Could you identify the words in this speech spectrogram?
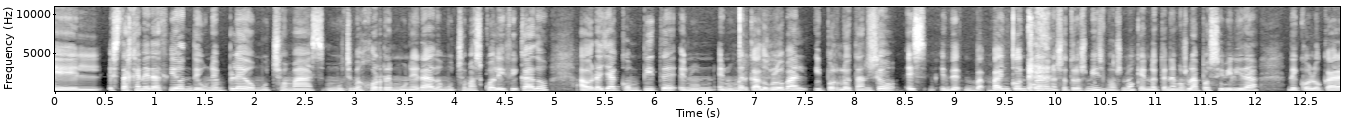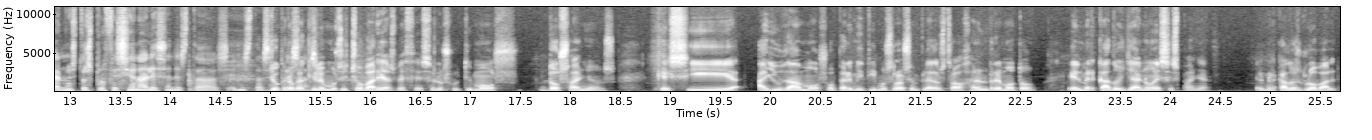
el- esta generación de un empleo mucho más, mucho mejor remunerado, mucho más cualificado, ahora ya compite en un, en un mercado global y por lo tanto es, va en contra de nosotros mismos, ¿no? que no tenemos la posibilidad de colocar a nuestros profesionales en estas, en estas Yo creo que aquí lo ¿no? hemos dicho varias veces en los últimos dos años, que si ayudamos o permitimos a los empleados trabajar en remoto, el mercado ya no es España. El mercado es global.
